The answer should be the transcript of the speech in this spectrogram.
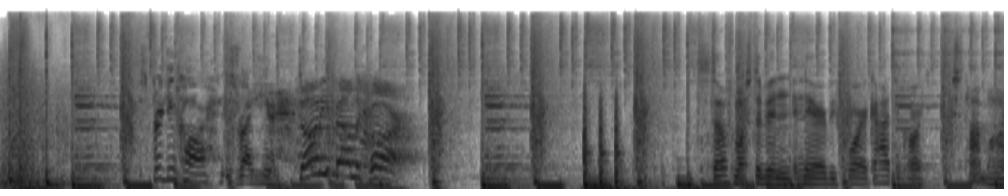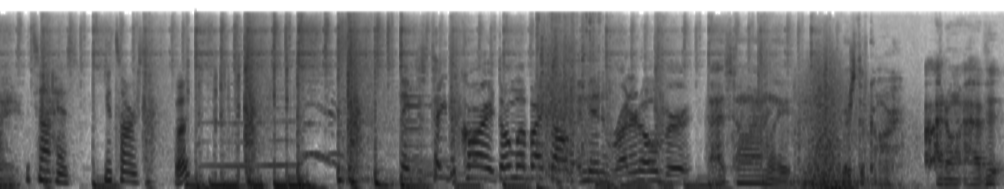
This freaking car is right here. Donnie found the car. Stuff must have been in there before I got the car. It's not mine. It's not his. It's ours. What? They just take the car, throw my bike out, and then run it over. That's how I'm late. Where's the car? I don't have it.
